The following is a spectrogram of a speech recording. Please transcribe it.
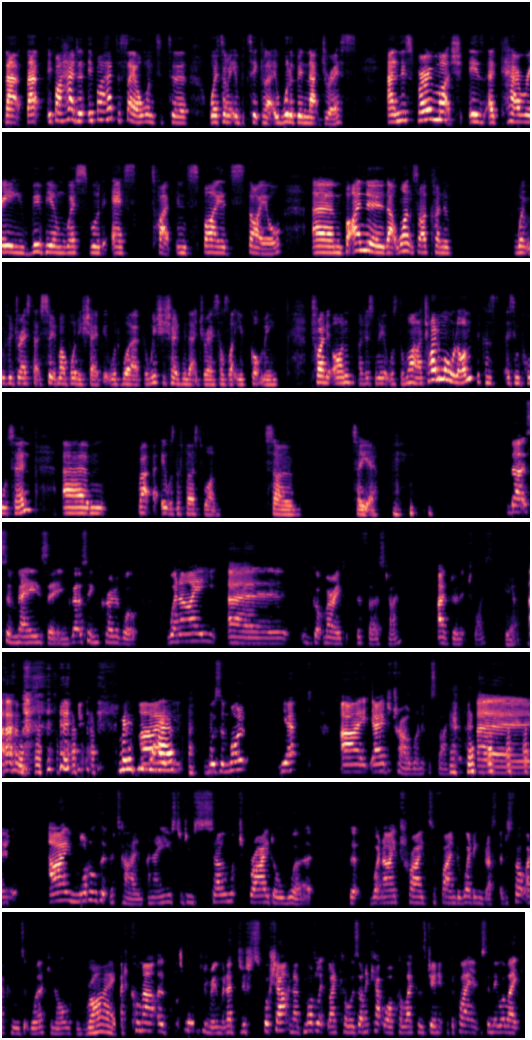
that that if I had if I had to say I wanted to wear something in particular, it would have been that dress. And this very much is a Carrie Vivienne Westwood esque type inspired style. Um, but I knew that once I kind of went with a dress that suited my body shape, it would work. And when she showed me that dress, I was like, "You've got me." Tried it on. I just knew it was the one. I tried them all on because it's important. Um, but it was the first one. So, so yeah. That's amazing. That's incredible. When I uh, got married the first time, I've done it twice. Yeah. Um, I have. was a model. Yeah, I I had a trial run. It was fine. Uh, I modelled at the time, and I used to do so much bridal work that when I tried to find a wedding dress, I just felt like I was at work in all of them. right. I'd come out of the changing room and I'd just spush out and I'd model it like I was on a catwalk or like I was doing it for the clients, and they were like.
